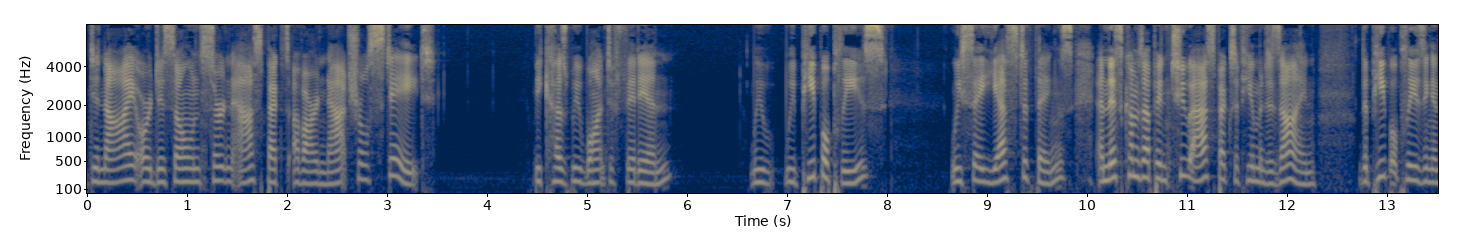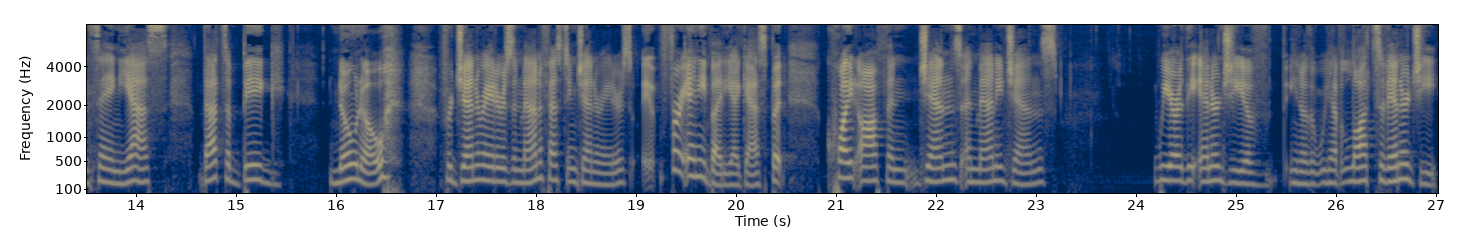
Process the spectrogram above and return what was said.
deny or disown certain aspects of our natural state because we want to fit in. We, we people please. We say yes to things. And this comes up in two aspects of human design the people pleasing and saying yes. That's a big no no for generators and manifesting generators, eh, for anybody, I guess, but quite often, gens and mani gens, we are the energy of, you know, we have lots of energy.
